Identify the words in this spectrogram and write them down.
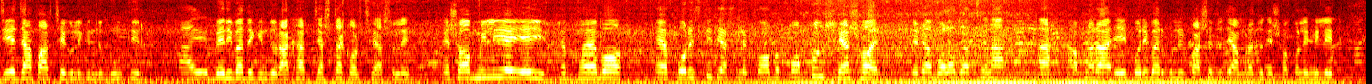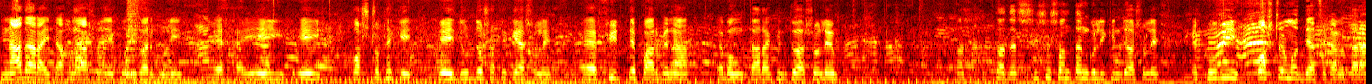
যে যা পারছে এগুলি কিন্তু গুমতির বেরিবাদে কিন্তু রাখার চেষ্টা করছে আসলে। সব মিলিয়ে এই ভয়াবহ পরিস্থিতি আসলে কব, কখন শেষ হয় এটা বলা যাচ্ছে না। আপনারা এই পরিবারগুলির পাশে যদি আমরা যদি সকলে মিলে না দাঁড়াই, তাহলে আসলে এই পরিবারগুলি এই এই কষ্ট থেকে, এই দুর্দশা থেকে আসলে ফিরতে পারবে না এবং তারা কিন্তু আসলে তাদের শিশু সন্তানগুলি কিন্তু আসলে খুবই কষ্টের মধ্যে আছে কারণ তারা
